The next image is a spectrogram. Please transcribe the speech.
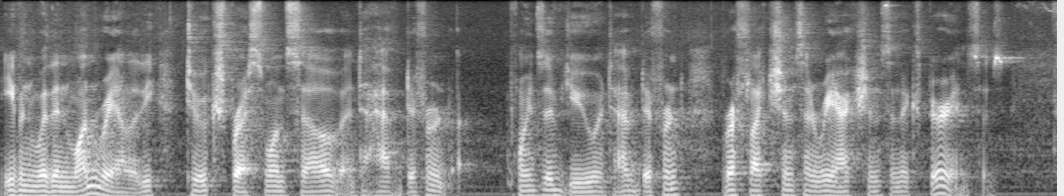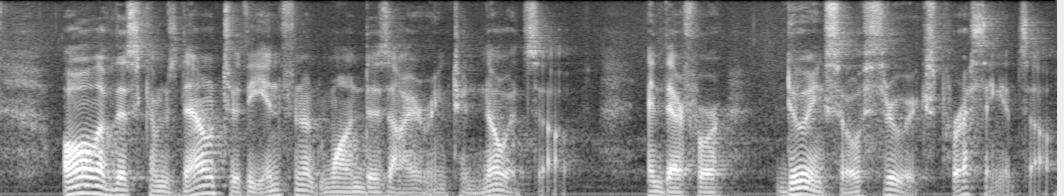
even within one reality, to express oneself and to have different points of view and to have different reflections and reactions and experiences. All of this comes down to the Infinite One desiring to know itself, and therefore doing so through expressing itself.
